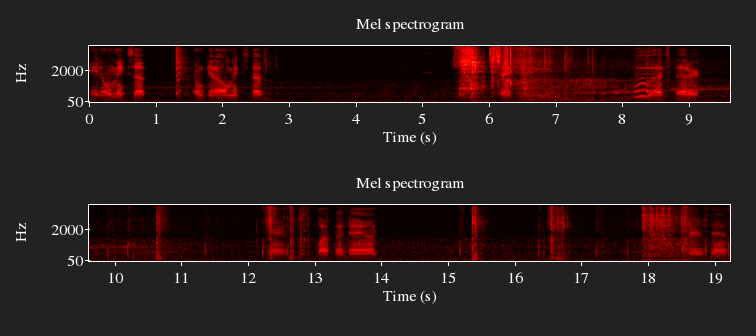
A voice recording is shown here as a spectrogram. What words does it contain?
Hey, don't mix up. Don't get all mixed up. Okay. Ooh, that's better. Alright, let's just plop that down. Stairs down.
